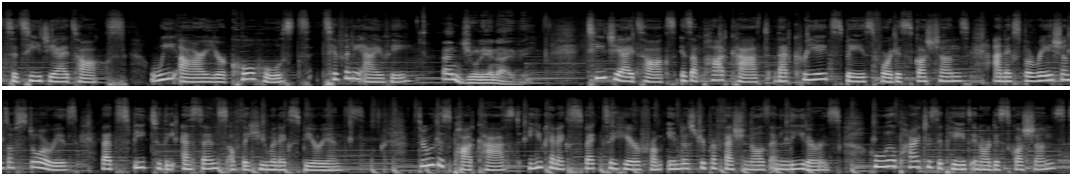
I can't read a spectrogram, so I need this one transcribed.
to TJI Talks. We are your co hosts, Tiffany Ivy and Julian Ivy. TJI Talks is a podcast that creates space for discussions and explorations of stories that speak to the essence of the human experience. Through this podcast, you can expect to hear from industry professionals and leaders who will participate in our discussions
